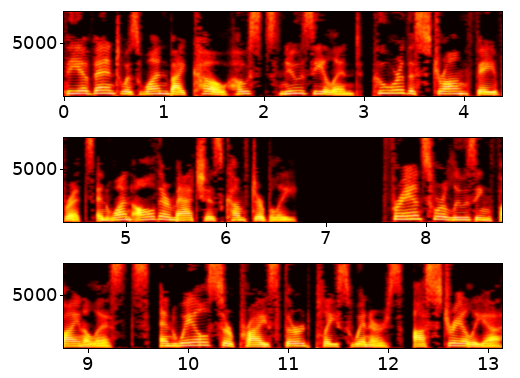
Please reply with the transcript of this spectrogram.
The event was won by co-hosts New Zealand, who were the strong favourites and won all their matches comfortably. France were losing finalists, and Wales surprise third-place winners. Australia,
